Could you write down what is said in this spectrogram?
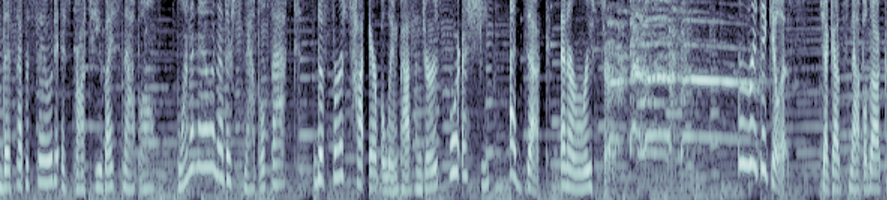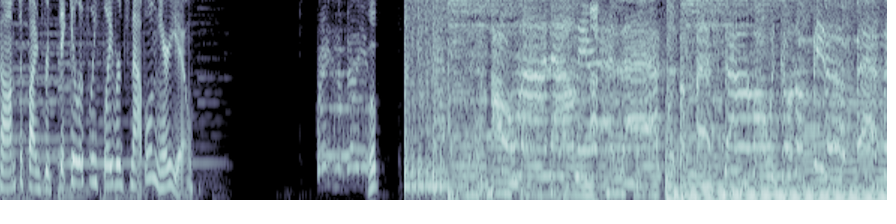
This episode is brought to you by Snapple. Want to know another Snapple fact? The first hot air balloon passengers were a sheep, a duck, and a rooster. Ridiculous. Check out snapple.com to find ridiculously flavored Snapple near you. Whoop. Oh man, I'm here at last. The best time, always gonna be the best.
